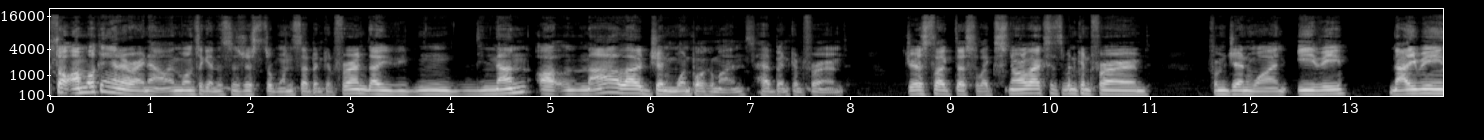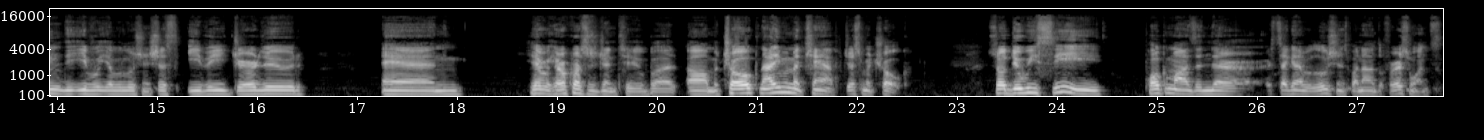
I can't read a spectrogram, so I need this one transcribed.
So I'm looking at it right now, and once again, this is just the ones that have been confirmed. None, uh, not a lot of Gen One Pokemons have been confirmed. Just like this, like Snorlax has been confirmed from Gen One. Eevee, not even the Eevee evolution, it's just Eevee, Geodude, and Hero Heracross is Gen Two, but um, Machoke, not even Machamp, just Machoke. So do we see Pokemons in their second evolutions, but not the first ones?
